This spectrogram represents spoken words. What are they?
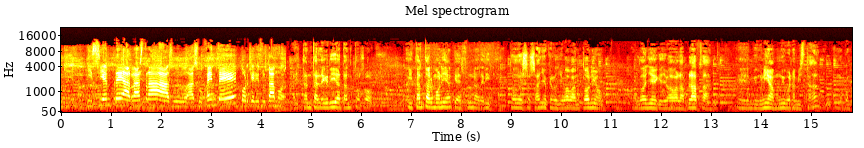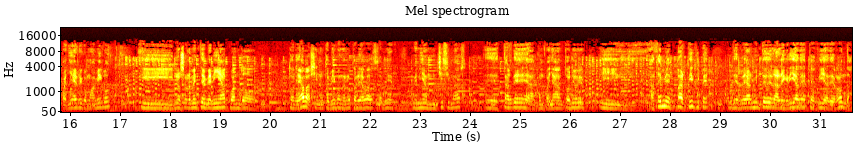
siempre arrastra a su, gente porque disfrutamos. Hay tanta alegría, tanto sol y tanta armonía que es una delicia. Todos esos años que nos llevaba Antonio Ordóñez, que llevaba la plaza, eh, me unía muy buena amistad como compañero y como amigo y no solamente venía cuando toreaba, sino también cuando no toreaba también venían muchísimas eh, tarde acompañar a Antonio y hacerme partícipe de realmente de la alegría de estos días de ronda.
